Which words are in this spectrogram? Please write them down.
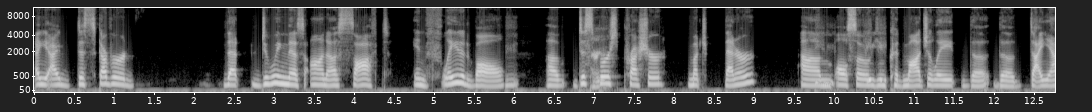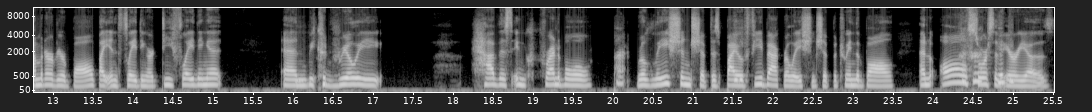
I discovered that doing this on a soft inflated ball uh, dispersed pressure much better. Um, also, you could modulate the the diameter of your ball by inflating or deflating it, and we could really have this incredible relationship, this biofeedback relationship between the ball and all sorts of areas,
